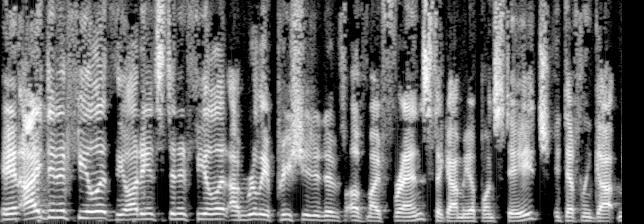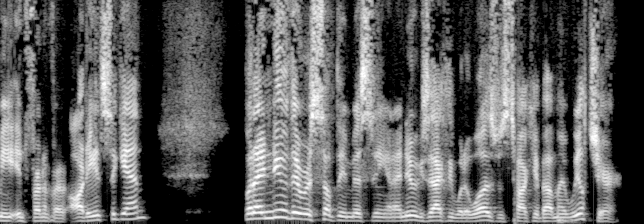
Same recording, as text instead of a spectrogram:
And I didn't feel it. The audience didn't feel it. I'm really appreciative of my friends that got me up on stage. It definitely got me in front of an audience again. But I knew there was something missing, and I knew exactly what it was. Was talking about my wheelchair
